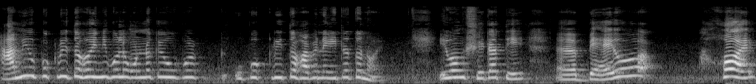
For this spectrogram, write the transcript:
আমি উপকৃত হইনি বলে অন্য কেউ উপ- উপকৃত হবে না, এটা তো নয়। এবং সেটাতে ব্যয়ও হয়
